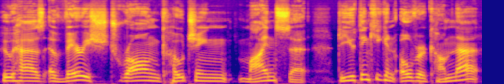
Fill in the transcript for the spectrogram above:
who has a very strong coaching mindset, do you think he can overcome that?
